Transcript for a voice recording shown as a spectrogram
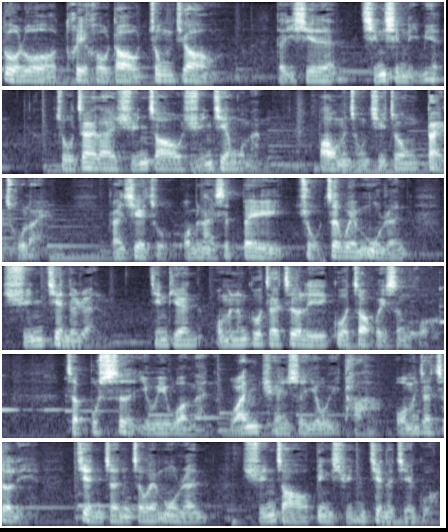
堕落、退后到宗教的一些情形里面，主再来寻找、寻见我们，把我们从其中带出来。感谢主，我们乃是被主这位牧人寻见的人。今天我们能够在这里过教会生活，这不是由于我们，完全是由于他。我们在这里见证这位牧人寻找并寻见的结果。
